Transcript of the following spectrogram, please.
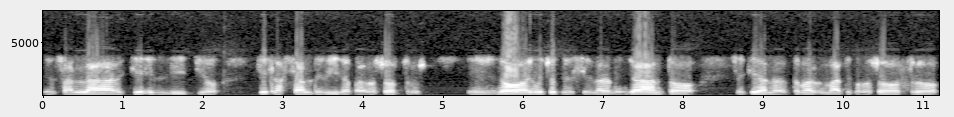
el salar, qué es el litio, qué es la sal de vida para nosotros, eh, no, hay muchos que se largan en llanto, se quedan a tomar mate con nosotros,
